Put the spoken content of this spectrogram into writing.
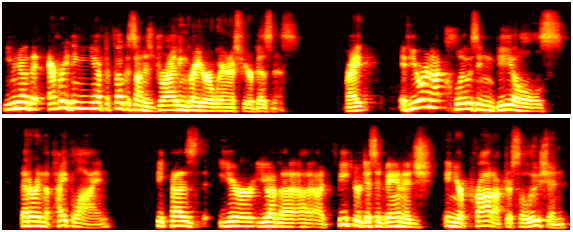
you know that everything you have to focus on is driving greater awareness for your business, right? If you are not closing deals that are in the pipeline because you're you have a, a feature disadvantage in your product or solution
